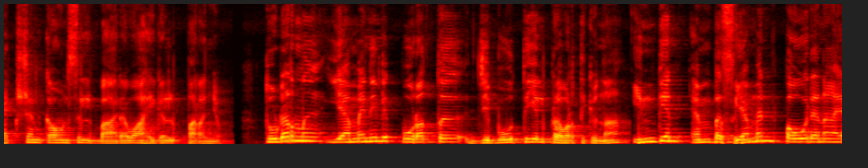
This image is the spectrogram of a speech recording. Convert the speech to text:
ആക്ഷൻ കൗൺസിൽ ഭാരവാഹികൾ പറഞ്ഞു. തുടർന്ന് യമനിന് പുറത്ത് ജിബൂത്തിയിൽ പ്രവർത്തിക്കുന്ന ഇന്ത്യൻ എംബസി യമൻ പൗരനായ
